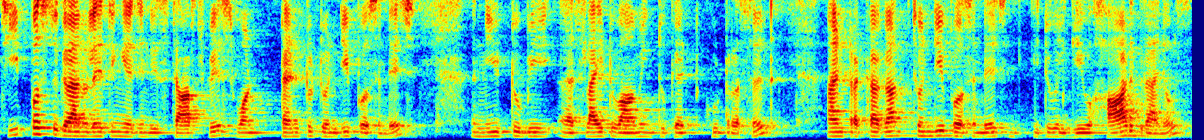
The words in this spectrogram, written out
cheapest granulating agent is starch paste 1 10 to 20 percentage. Need to be a slight warming to get good result. And Tragacanth 20 percentage it will give hard granules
